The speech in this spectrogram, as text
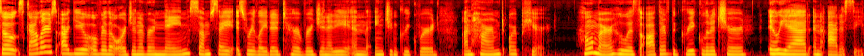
So scholars argue over the origin of her name. Some say it's related to her virginity and the ancient Greek word unharmed or pure. Homer, who is the author of the Greek literature Iliad and Odyssey,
